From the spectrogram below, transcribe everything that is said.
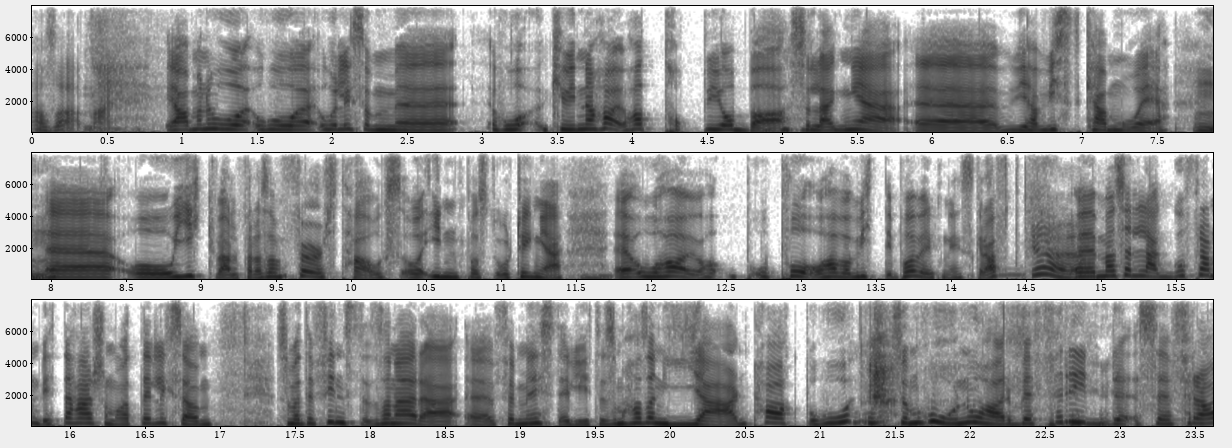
Altså, nei. Ja, men hun, hun, hun liksom eh, hun, Kvinner har jo hatt toppjobber så lenge eh, vi har visst hvem hun er. Mhm. Eh, og hun gikk vel fra sånn First House og inn på Stortinget. Eh, hun har jo på, har vanvittig påvirkningskraft. Eh, men så legger hun frem dette her som at det liksom Som at det finnes en sånn her eh, feministelite som har sånn jerntak på henne, som hun nå har befridd seg fra.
